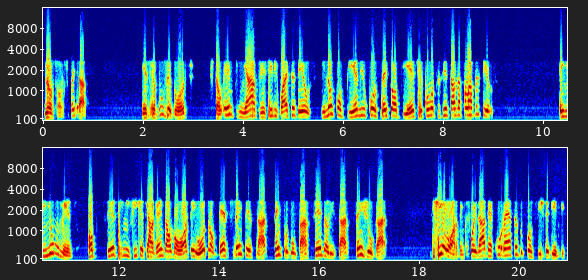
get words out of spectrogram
não são respeitados. Esses abusadores estão empenhados em ser iguais a Deus e não compreendem o conceito de obediência como apresentado na palavra de Deus. Em nenhum momento, obedecer significa que alguém dá uma ordem e o outro obedece sem pensar, sem perguntar, sem analisar, sem julgar, se a ordem que foi dada é correta do ponto de vista bíblico.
